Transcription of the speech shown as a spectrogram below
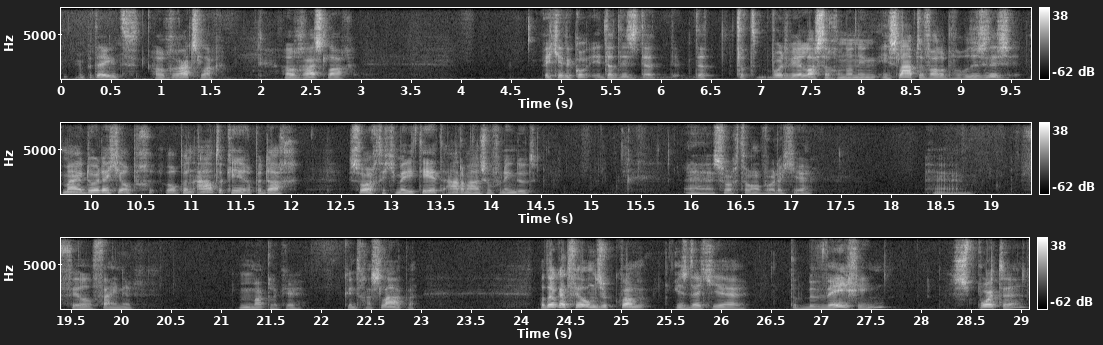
betekent hogere hartslag. Hogere hartslag. Weet je, dat, is, dat, dat, dat wordt weer lastig om dan in, in slaap te vallen bijvoorbeeld. Dus het is, maar doordat je op, op een aantal keren per dag zorgt dat je mediteert, ademhalingsoefening doet, uh, zorgt er ervoor dat je uh, veel fijner, makkelijker kunt gaan slapen. Wat ook uit veel onderzoek kwam, is dat je dat beweging, sporten,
